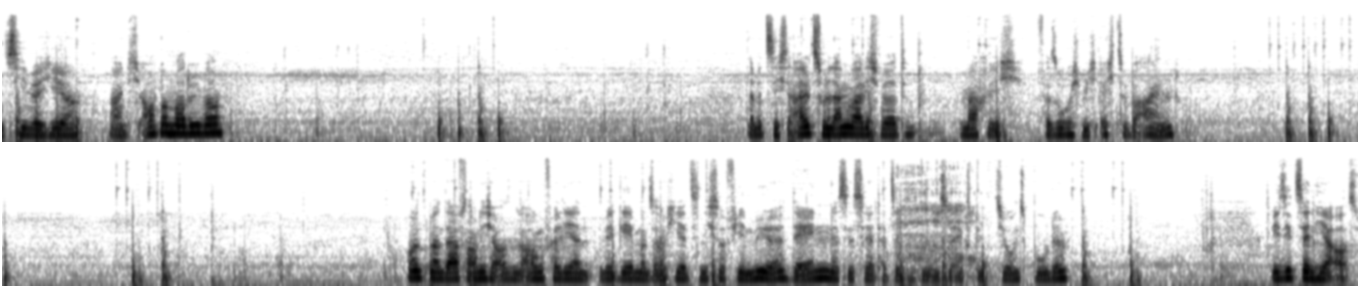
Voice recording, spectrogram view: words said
Dann ziehen wir hier eigentlich auch nochmal rüber. Damit es nicht allzu langweilig wird, mache ich, versuche ich mich echt zu beeilen. Und man darf es auch nicht aus den Augen verlieren, wir geben uns auch hier jetzt nicht so viel Mühe, denn es ist ja tatsächlich unsere Expeditionsbude. Wie sieht es denn hier aus?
